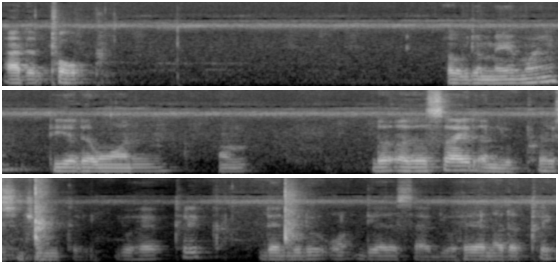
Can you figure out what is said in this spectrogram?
at the top of the memory the other one on the other side and you press gently. You hear click then you do on the other side. You hear another click.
